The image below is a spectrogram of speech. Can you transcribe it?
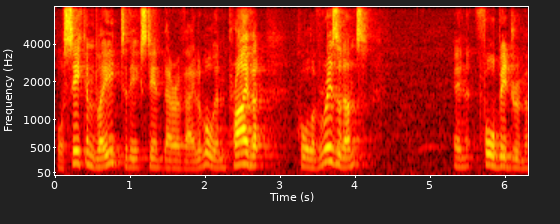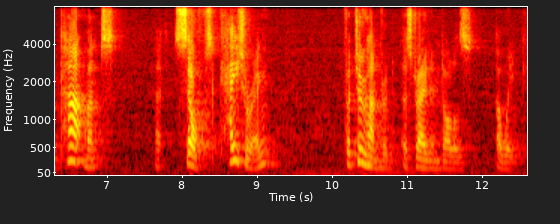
Or secondly, to the extent they're available, in private hall of residence, in four bedroom apartments, uh, self catering, for 200 Australian dollars a week.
